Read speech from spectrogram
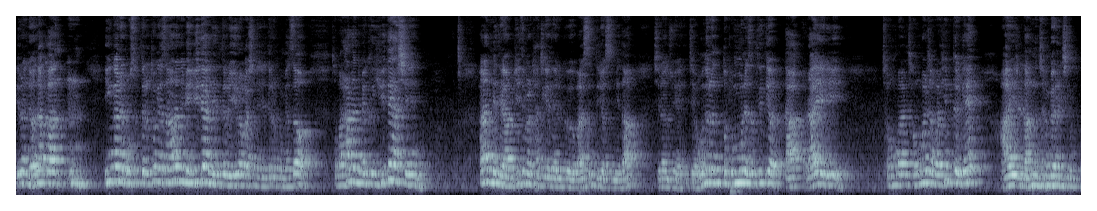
이런 연약한 인간의 모습들을 통해서 하나님의 위대한 일들을 이뤄가시는 일들을 보면서 정말 하나님의 그 위대하신 하나님에 대한 믿음을 가지게 되는 그 말씀들이었습니다. 지난주에 이제 오늘은 또 본문에서 드디어 나, 라헬이 정말 정말 정말 힘들게 아이를 낳는 장면을 지금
